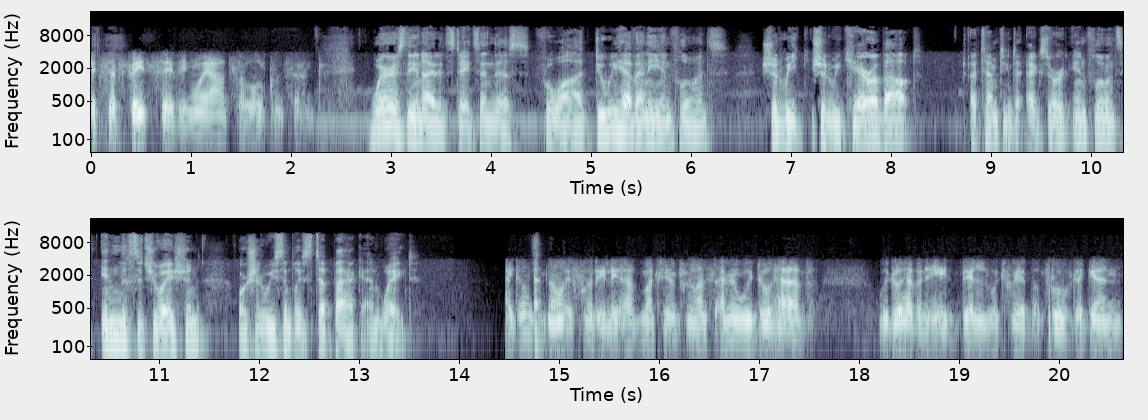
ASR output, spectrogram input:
it's a faith-saving way out for all concerned. Where is the United States in this, Fouad? Do we have any influence? Should we should we care about attempting to exert influence in the situation, or should we simply step back and wait? I don't know if we really have much influence. I mean, we do have we do have an aid bill which we have approved again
